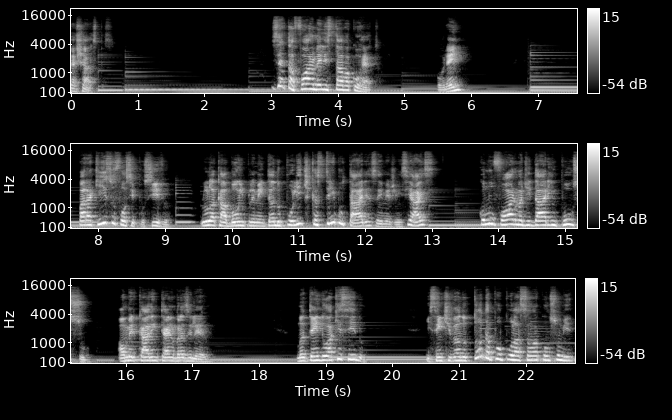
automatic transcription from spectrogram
Fecha aspas. De certa forma, ele estava correto. Porém, para que isso fosse possível, Lula acabou implementando políticas tributárias emergenciais como forma de dar impulso ao mercado interno brasileiro, mantendo-o aquecido, incentivando toda a população a consumir.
